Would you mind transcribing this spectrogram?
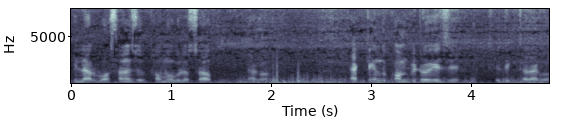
পিলার বসানো আছে স্তম্ভগুলো সব দেখো। একটা কিন্তু কমপ্লিট হয়ে গেছে সেদিকটা দেখো।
